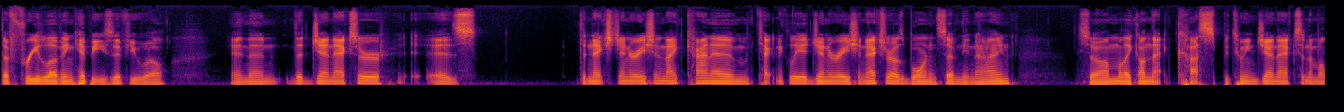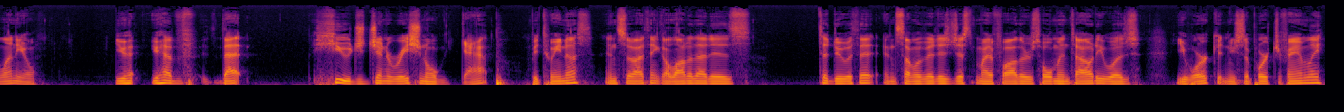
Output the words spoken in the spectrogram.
the free loving hippies, if you will. And then the Gen Xer is the next generation. I kind of am technically a Generation Xer. I was born in '79, so I'm like on that cusp between Gen X and a millennial. You you have that huge generational gap between us, and so I think a lot of that is to do with it, and some of it is just my father's whole mentality was you work and you support your family,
